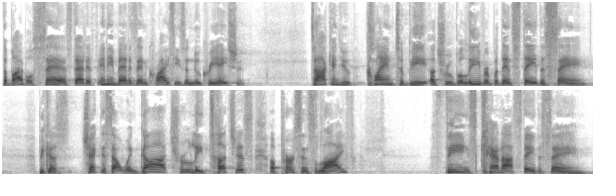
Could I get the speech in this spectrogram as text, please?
the Bible says that if any man is in Christ, he's a new creation. So, how can you claim to be a true believer but then stay the same? Because check this out when God truly touches a person's life, things cannot stay the same.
